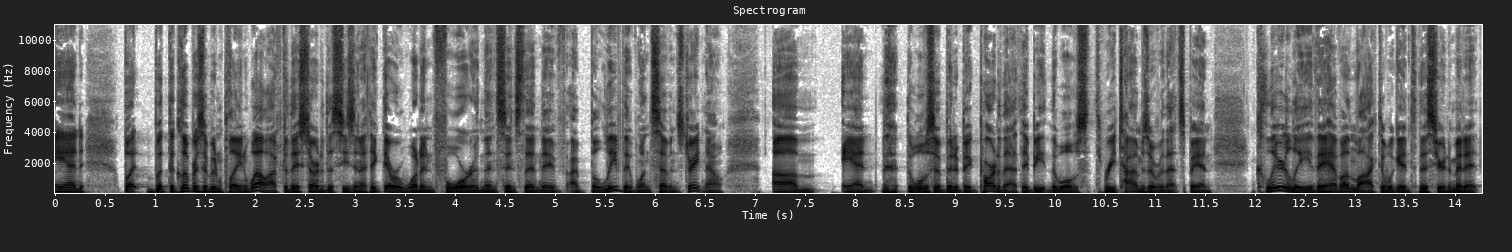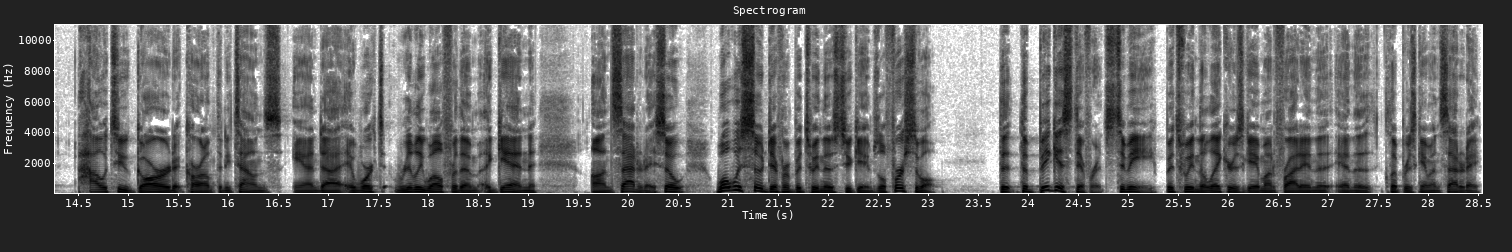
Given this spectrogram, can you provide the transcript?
And but but the Clippers have been playing well after they started the season. I think they were one and four, and then since then they've I believe they've won seven straight now. Um, and the Wolves have been a big part of that. They beat the Wolves three times over that span. Clearly, they have unlocked, and we'll get into this here in a minute, how to guard Karl-Anthony Towns, and uh, it worked really well for them again on Saturday. So, what was so different between those two games? Well, first of all, the the biggest difference to me between the Lakers game on Friday and the and the Clippers game on Saturday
